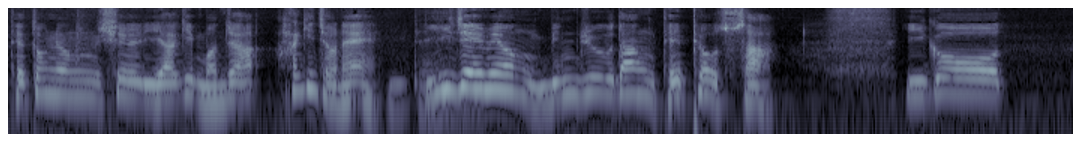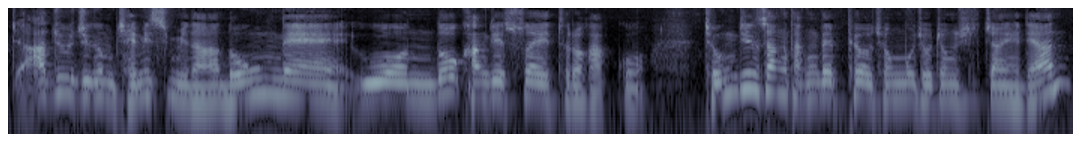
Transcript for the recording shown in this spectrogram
대통령실 이야기 먼저 하기 전에 네. 이재명 민주당 대표 수사 이거 아주 지금 재밌습니다. 노웅래 의원도 강제 수사에 들어갔고 정진상 당대표 정무조정실장에 대한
